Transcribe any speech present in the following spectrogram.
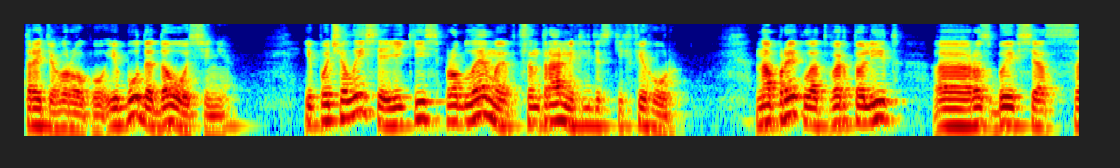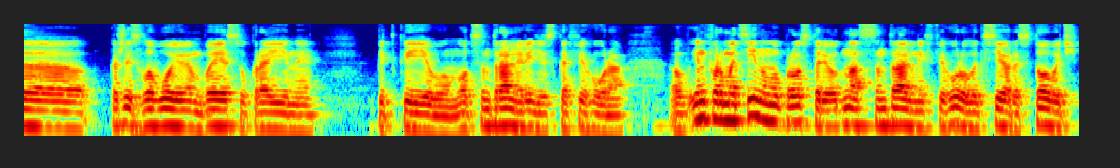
третього року і буде до осені. І почалися якісь проблеми в центральних лідерських фігур. Наприклад, вертоліт е, розбився з е, кажи, з главою МВС України під Києвом. От центральна лідерська фігура. В інформаційному просторі одна з центральних фігур Олексій Арестович.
